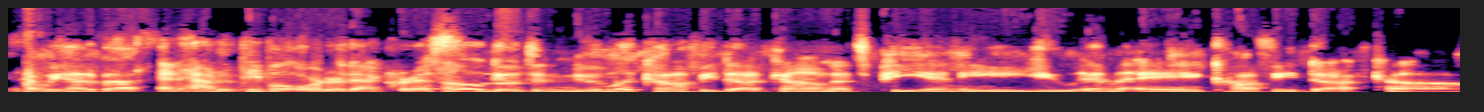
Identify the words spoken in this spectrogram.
Yeah, we had about and how do people order that, Chris? oh, go to pneumacoffee.com. That's P N E U M A coffee.com.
